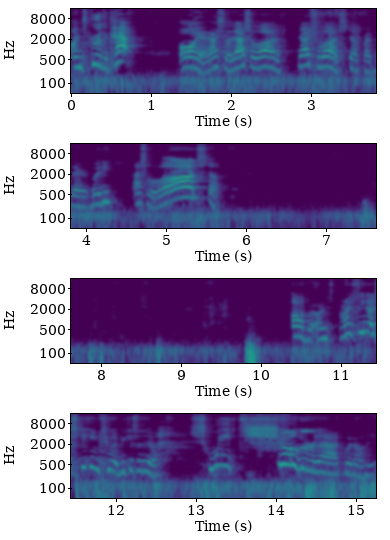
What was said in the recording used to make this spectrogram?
Unscrew the cap. Oh yeah, that's a, that's a lot of, that's a lot of stuff right there, buddy. That's a lot of stuff. Oh, but my feet are sticking to it because of the sweet sugar that I put on it.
